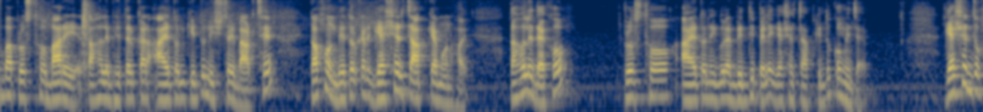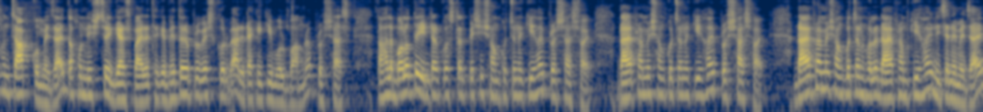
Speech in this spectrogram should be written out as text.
বা প্রস্থ বাড়ে, তাহলে ভেতরকার আয়তন কিন্তু নিশ্চয়ই বাড়ছে। তখন ভেতরকার গ্যাসের চাপ কেমন হয়? তাহলে দেখো, প্রস্থ, আয়তন এগুলো বৃদ্ধি পেলে গ্যাসের চাপ কিন্তু কমে যায়। গ্যাসের যখন চাপ কমে যায়, তখন নিশ্চয়ই গ্যাস বাইরে থেকে ভেতরে প্রবেশ করবে। আর এটাকে কি বলব আমরা? প্রশ্বাস। তাহলে বলো তো, ইন্টারকোস্টাল পেশি সংকোচনে কি হয়? প্রশ্বাস হয়। ডায়াফ্রামের সংকোচনে কি হয়? প্রশ্বাস হয়। ডায়াফ্রামের সংকোচন হলে ডায়াফ্রাম কি হয়? নিচে নেমে যায়।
